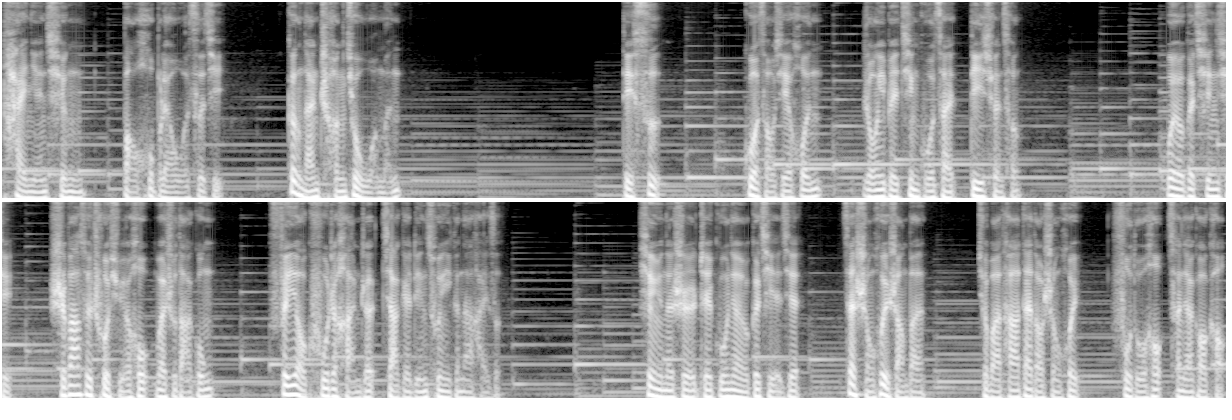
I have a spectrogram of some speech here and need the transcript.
太年轻，保护不了我自己，更难成就我们。第四，过早结婚，容易被禁锢在低圈层。我有个亲戚，十八岁辍学后外出打工，非要哭着喊着嫁给邻村一个男孩子。幸运的是，这姑娘有个姐姐，在省会上班，就把她带到省会。复读后参加高考，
